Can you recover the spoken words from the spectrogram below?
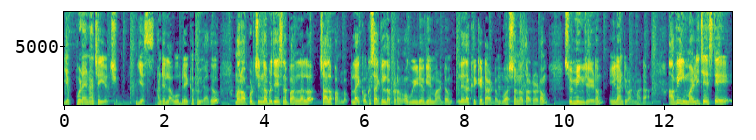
ఎప్పుడైనా చేయొచ్చు. ఎస్ అంటే లవ్ బ్రేకప్లు కాదు. మనం అప్పుడు చిన్నప్పుడు చేసిన పనులలో చాలా పనులు. లైక్ ఒక సైకిల్ తొక్కడం ఒక వీడియో గేమ్ ఆడడం లేదా క్రికెట్ ఆడడం వర్షంలో తడవడం స్విమ్మింగ్ చేయడం ఇలాంటివి అనమాట అవి మళ్ళీ చేస్తే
